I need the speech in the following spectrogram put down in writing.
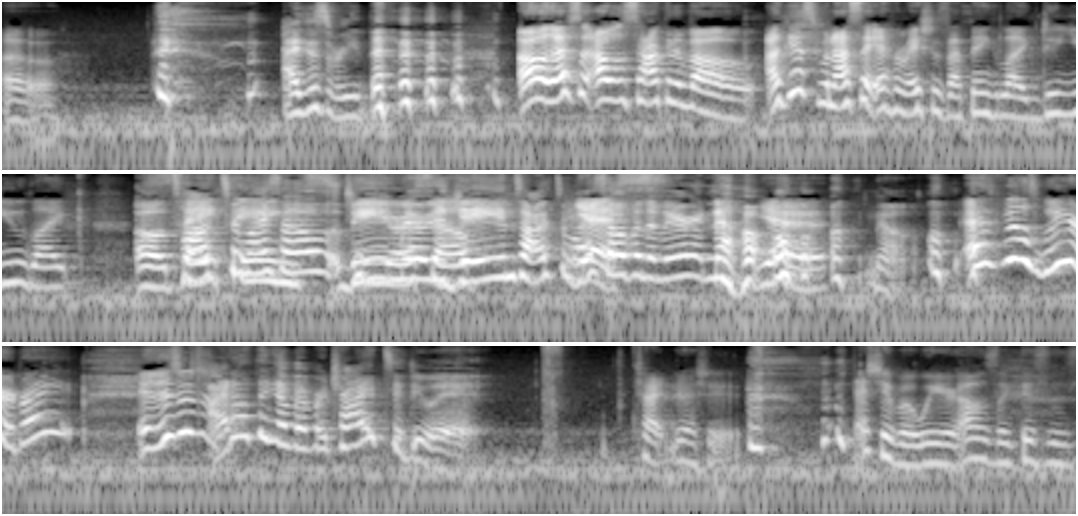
Oh. I just read them. Oh, that's what I was talking about. I guess when I say affirmations, I think like, do you like? Oh, talk to myself. to Being Mary? Jane, talk to myself Yes. in the mirror. No, Yeah. no. It feels weird, right? It is just I don't think I've ever tried to do it. try to do that shit. That shit felt weird. I was like, this is.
